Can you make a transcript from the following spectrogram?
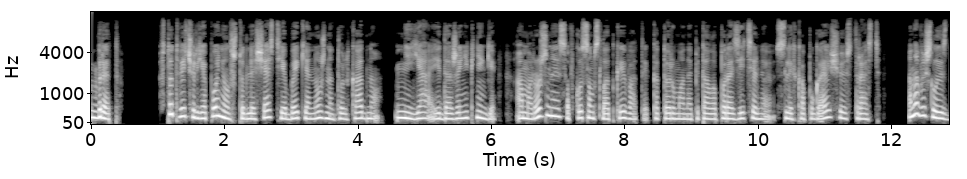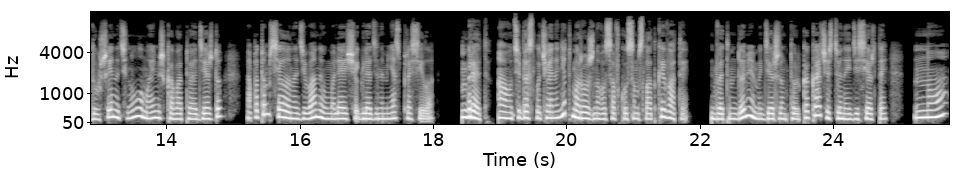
Бред. В тот вечер я понял, что для счастья Бекке нужно только одно. Не я и даже не книги, а мороженое со вкусом сладкой ваты, которому она питала поразительную, слегка пугающую страсть. Она вышла из души и натянула мою мешковатую одежду, а потом села на диван и, умоляюще глядя на меня, спросила. «Брэд, а у тебя случайно нет мороженого со вкусом сладкой ваты? В этом доме мы держим только качественные десерты. Но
